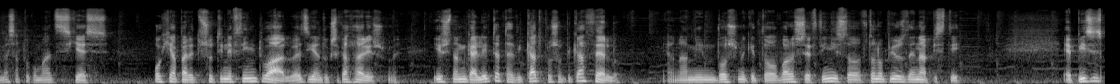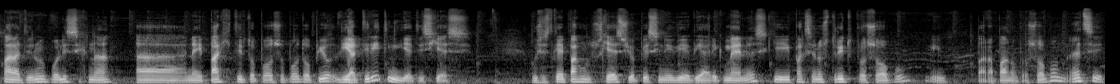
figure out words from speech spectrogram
μέσα από το κομμάτι της σχέσης. όχι απαραίτητος την ευθύνη του άλλου, έτσι, για να το ξεκαθαρίσουμε. σω να μην καλύπτει τα δικά του προσωπικά θέλω. Για να μην δώσουμε και το βάρος της ευθύνης σε αυτόν ο οποίος δεν απιστεί. Επίσης, παρατηρούμε πολύ συχνά α, να υπάρχει τρίτο πρόσωπο το οποίο διατηρεί την ίδια τη σχέση. Ουσιαστικά υπάρχουν σχέσεις οι οποίες είναι ήδη διαρριγμένες και υπάρχει ενός τρίτου προσώπου ή παραπάνω προσώπων έτσι,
